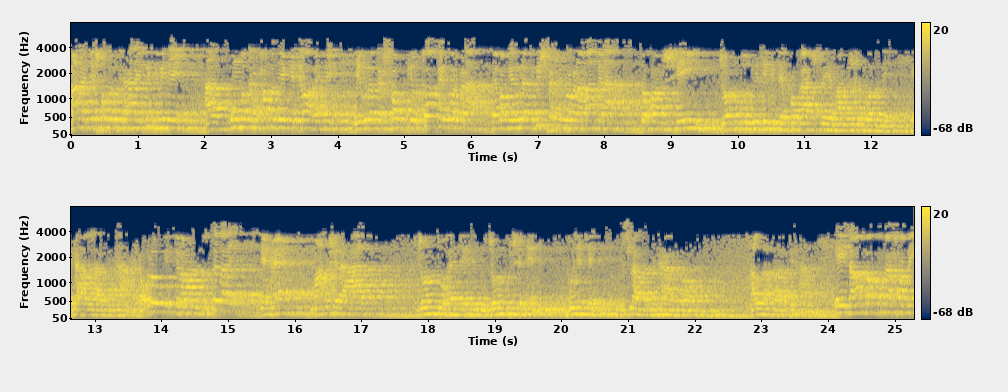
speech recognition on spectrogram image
মানে যে সকল বিধান এই পৃথিবীতে আর উন্মতের মোহাম্মদকে দেওয়া হয়েছে এগুলোকে সব কেউ তোয়াক্কাই করবে না এবং এগুলোকে বিশ্বাস করবে না মানবে না তখন সেই জন্তু পৃথিবীতে প্রকাশ পেয়ে মানুষকে বলবে এটা আল্লাহর বিধান অলৌকিক যেন মানুষ বুঝতে পারে যে হ্যাঁ মানুষের আজ জন্তু হয়েছে বুঝেছেন ইসলামের আল্লাহ এই দাম প্রকাশ পাবে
